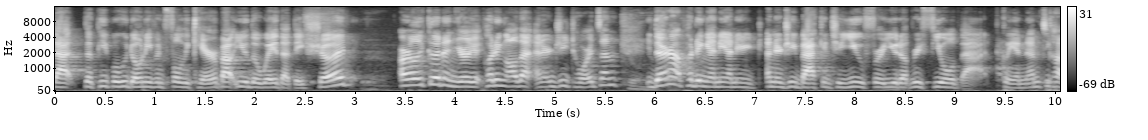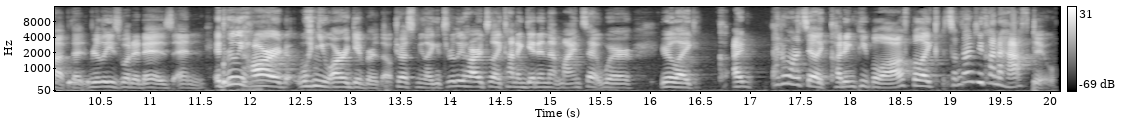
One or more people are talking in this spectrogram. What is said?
that the people who don't even fully care about you the way that they should are like good and you're putting all that energy towards them, they're not putting any ener- energy back into you for you to refuel that. An empty cup, that really is what it is. And it's really hard when you are a giver though. Trust me, like it's really hard to like kind of get in that mindset where you're like, I, I don't want to say like cutting people off, but like sometimes you kind of have to.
